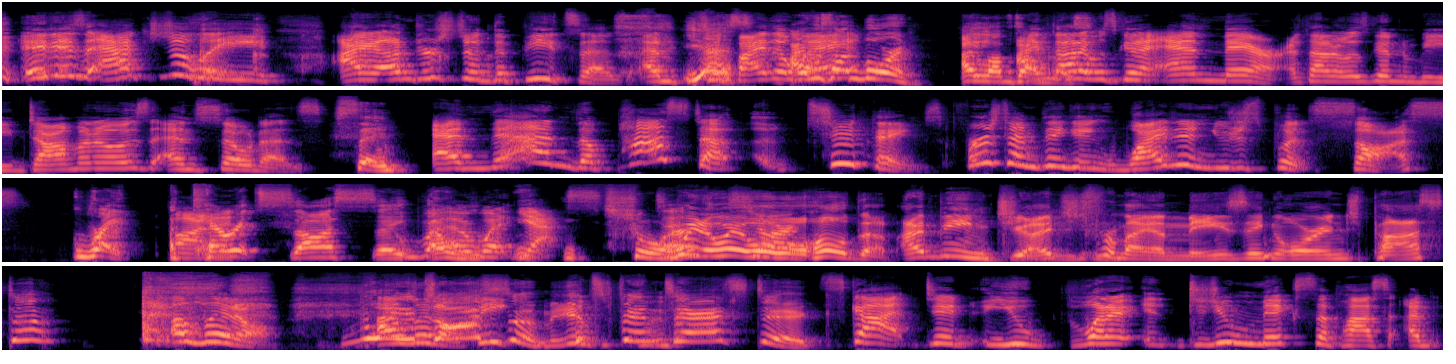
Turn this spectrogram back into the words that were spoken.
It is actually. I understood the pizzas, and Yes, by the way, I was on board. I love I thought it was going to end there. I thought it was going to be Domino's and sodas. Same. And then the pasta, uh, two things. First, I'm thinking, why didn't you just put sauce? Right. A On it. carrot sauce. a- What- oh, what- yes. Sure. Wait, wait, wait, Sure. wait, hold up. I'm being judged for my amazing orange pasta? A little. What? A It's little. Be- awesome. It's fantastic. Scott, did you what? I, did you mix the pasta? I'm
